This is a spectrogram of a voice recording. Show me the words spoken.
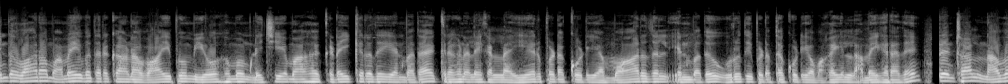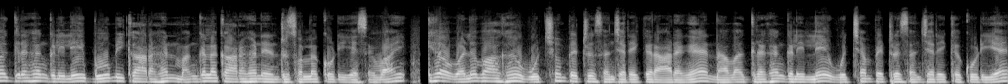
இந்த வாரம் அமைவதற்கான வாய்ப்பும் யோகமும் நிச்சயமாக கிடைக்கிறது என்பதை கிரகநிலைகளில் ஏற்படக்கூடிய மாறுதல் என்பது உறுதிப்படுத்தக்கூடிய வகையில் அமைகிறது. ஏனென்றால் நவ கிரகங்களிலே பூமிகாரகன் மங்களகாரகன் என்று சொல்லக்கூடிய செவ்வாய் மிக வலுவாக உச்சம் பெற்று சஞ்சரிக்கிறாருங்க. நவ கிரகங்களிலே உச்சம் பெற்று சஞ்சரிக்கக்கூடிய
